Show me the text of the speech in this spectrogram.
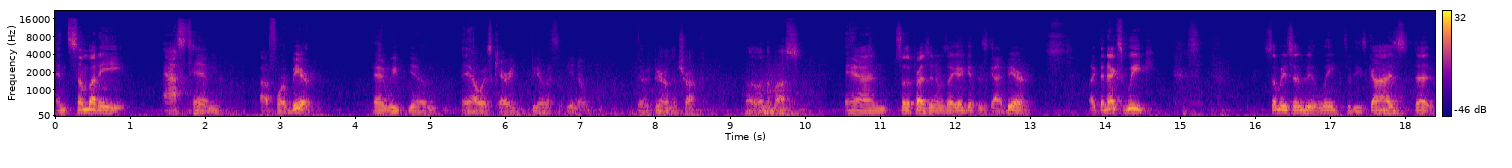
And somebody asked him uh, for a beer, and we, you know, they always carried beer with, you know, there was beer on the truck, on, on the bus. And so the president was like, I get this guy beer. Like the next week, somebody sends me a link to these guys that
